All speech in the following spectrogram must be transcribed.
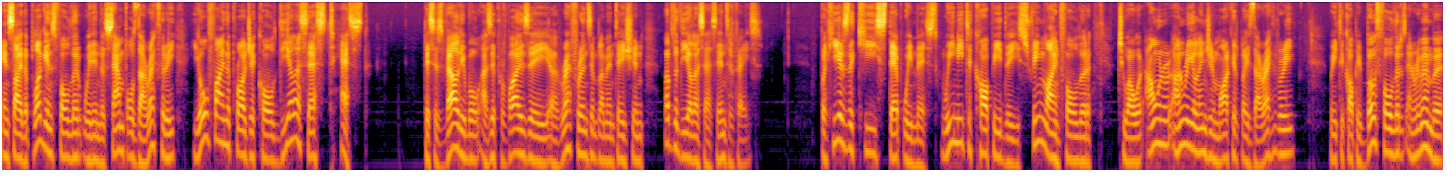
Inside the plugins folder within the samples directory, you'll find a project called DLSS Test. This is valuable as it provides a, a reference implementation of the DLSS interface. But here's the key step we missed. We need to copy the Streamline folder to our Unreal Engine Marketplace directory. We need to copy both folders and remember,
